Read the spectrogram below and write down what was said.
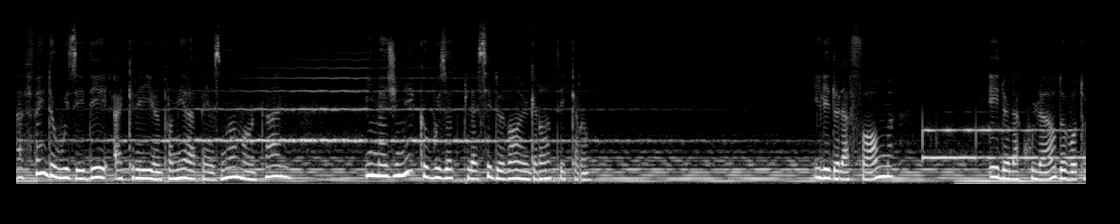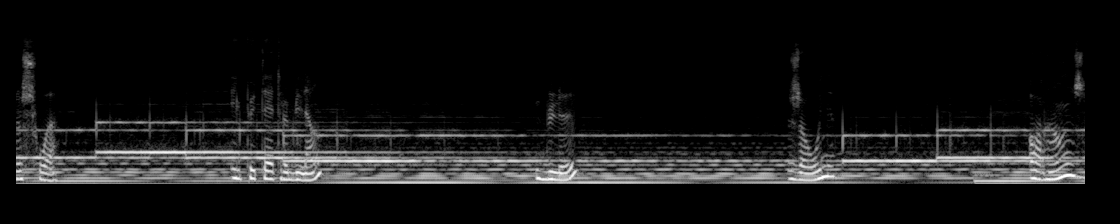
Afin de vous aider à créer un premier apaisement mental, imaginez que vous êtes placé devant un grand écran. Il est de la forme et de la couleur de votre choix. Il peut être blanc, bleu, jaune, orange,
